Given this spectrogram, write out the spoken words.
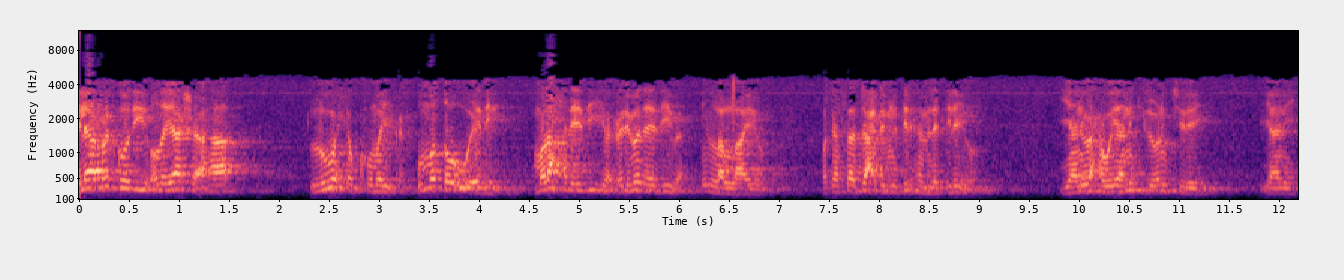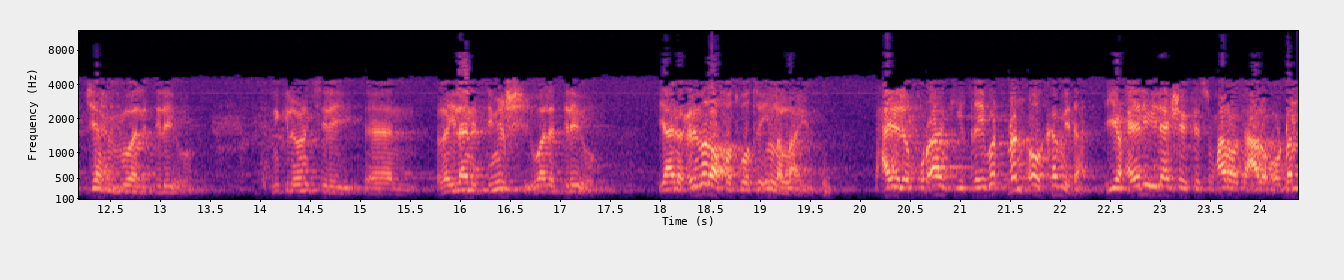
Ilaa raggoodii odayaasha ahaa lagu xukumay ummadda u edil madaxdeedii iyo culimadeediiba in la laayo. Markaasaa jacd ibnu dirham la dilay oo yani waxa weeyaan ninkii la odhan jiray yani jahmi waa la dilay oo ninkii la odhan jiray khaylaan dimish waa la dilay oo yani culimadaa fatwootay in la laayo. Maxaa yeelay qur'aankii qaybo dhan oo ka mid ah iyo waxyaalihii ilahi sheegtay subxaana watacaala oo dhan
